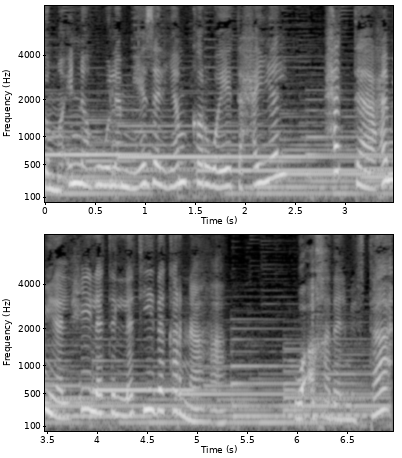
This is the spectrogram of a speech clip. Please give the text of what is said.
ثم إنه لم يزل يمكر ويتحيل حتى عمل الحيلة التي ذكرناها. وأخذ المفتاح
